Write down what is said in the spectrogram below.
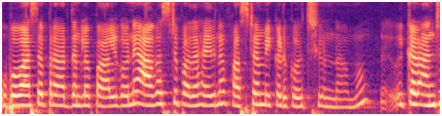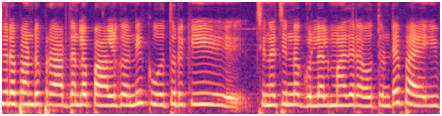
ఉపవాస ప్రార్థనలో పాల్గొని ఆగస్టు పదహైదున ఫస్ట్ టైం ఇక్కడికి వచ్చి ఉన్నాము. ఇక్కడ అంజుర పండు ప్రార్థనలో పాల్గొని కూతురికి చిన్న చిన్న గుల్లల మాదిరి అవుతుంటే పై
